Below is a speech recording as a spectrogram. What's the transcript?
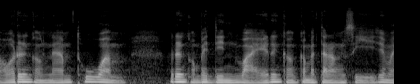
วเรื่องของน้ำท่วม เรื่องของแผ่นดินไหวเรื่องของกัมมันตรังสีใช่ไหม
